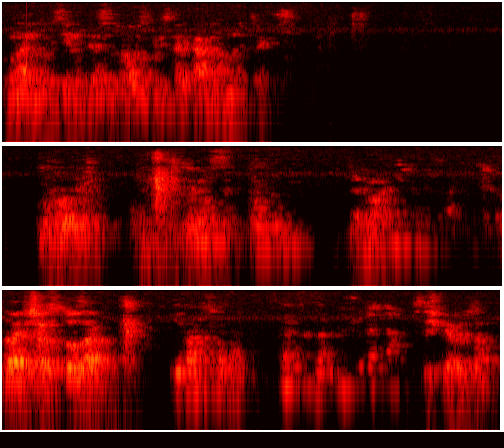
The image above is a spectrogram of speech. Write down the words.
комунального професійного підприємства Зробська міська лікарня номер 3? Хто проти? Утримався? Немає. Давайте ще раз. Хто за? Іваночка за. Стечкевич за?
